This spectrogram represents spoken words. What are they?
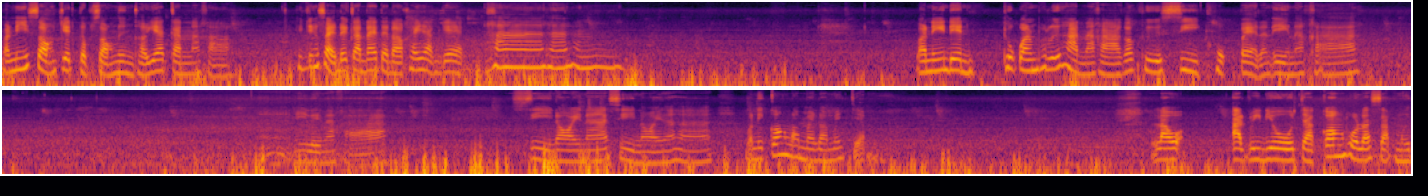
วันนี้สองเจ็ดกับสองหนึ่งเขาแยกกันนะคะ ที่จริงใส่ด้วยกันได้แต่เราแค่อยากแยกฮ่าฮ่าฮ่าวันนี้เด่น ทุกวันพฤหัสนะคะ ก็คือสี่หกแปดนั่นเองนะคะนี่เลยนะคะสี่น้อยนะสี่น้อยนะคะ วันนี้กล้องเราไม่เราไม่แจ่มเราอัดวิดีโอจากกล้องโทรศัพท์มือ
